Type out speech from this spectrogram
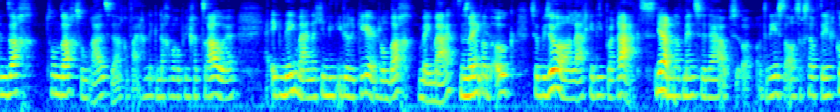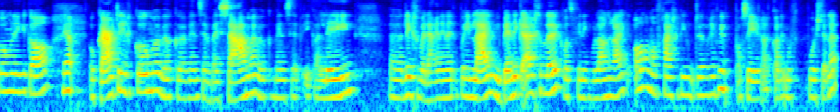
een dag, zo'n dag, zo'n bruidsdag, of eigenlijk een dag waarop je gaat trouwen. Ja, ik neem aan dat je niet iedere keer zo'n dag meemaakt. Dus Nee. dat dat ook sowieso al een laagje dieper raakt. Ja. En dat mensen daar op, ten eerste al zichzelf tegenkomen, denk ik al. Ja. Elkaar tegenkomen. Welke mensen hebben wij samen? Welke mensen heb ik alleen? Eh, liggen we daarin in- op één lijn? Wie ben ik eigenlijk? Wat vind ik belangrijk? Allemaal vragen die de revue passeren, kan ik me voorstellen.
